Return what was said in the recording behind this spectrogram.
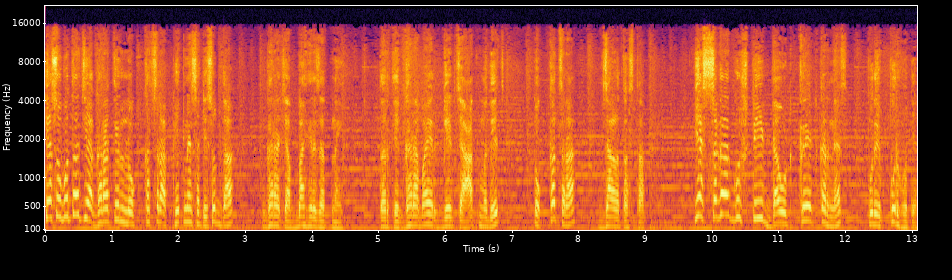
त्यासोबतच या घरातील लोक कचरा फेकण्यासाठी सुद्धा घराच्या बाहेर जात नाही. तर ते घराबाहेर गेटच्या आतमध्येच तो कचरा जाळत असतात. या सगळ्या गोष्टी डाऊट क्रिएट करण्यास पुरेपूर होत्या.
